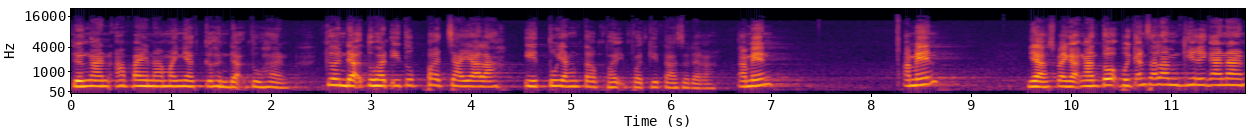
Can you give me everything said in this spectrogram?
dengan apa yang namanya kehendak Tuhan. Kehendak Tuhan itu percayalah itu yang terbaik buat kita, saudara. Amin. Amin. Ya, supaya nggak ngantuk, berikan salam kiri kanan.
